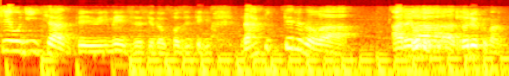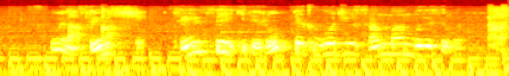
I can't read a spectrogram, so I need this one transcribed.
しいお兄ちゃんっていうイメージですけど個人的に泣いてるのはあれは努力マンすごいな。懐かしい。全盛期で653万部ですよ、こあ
